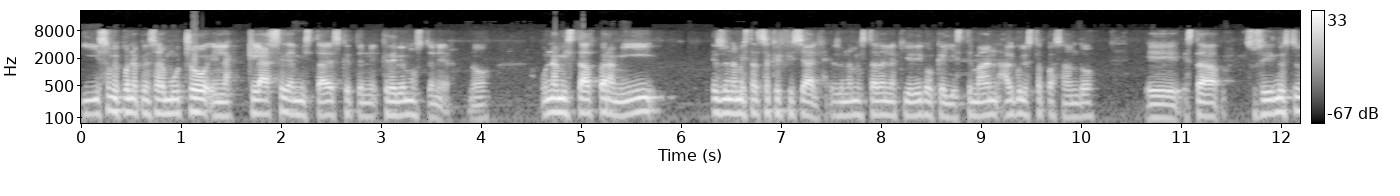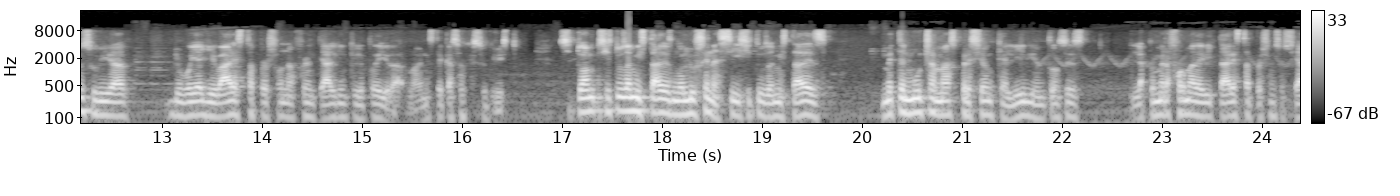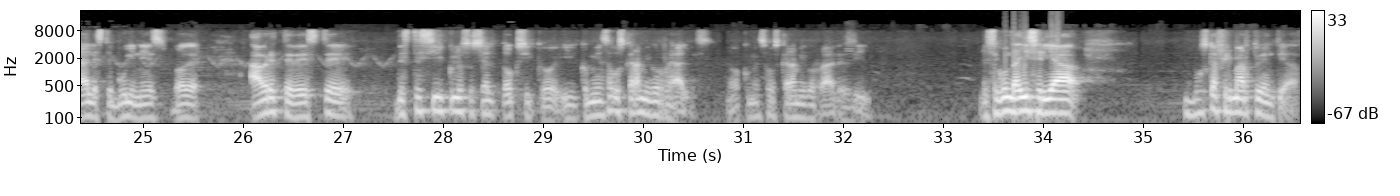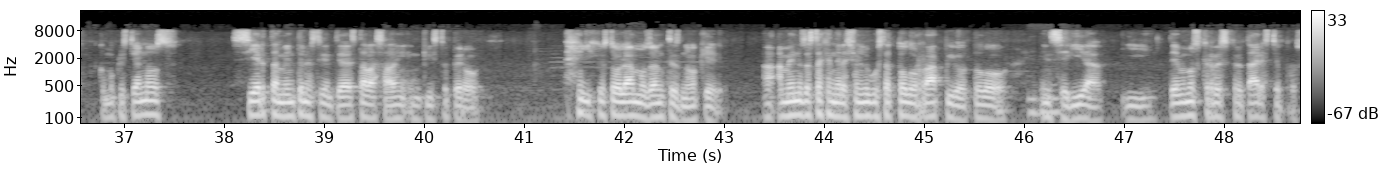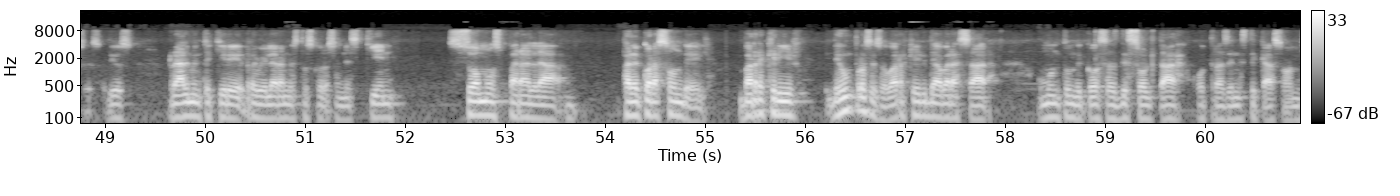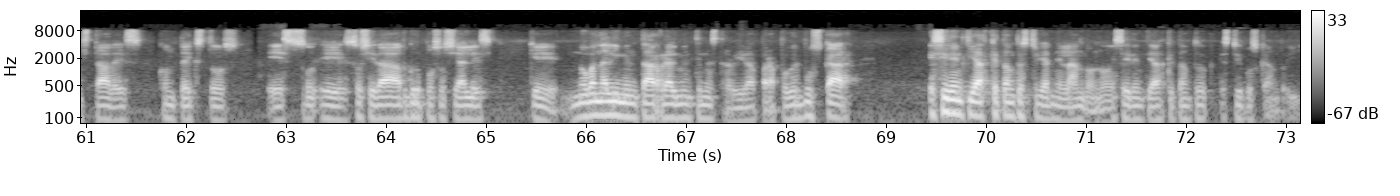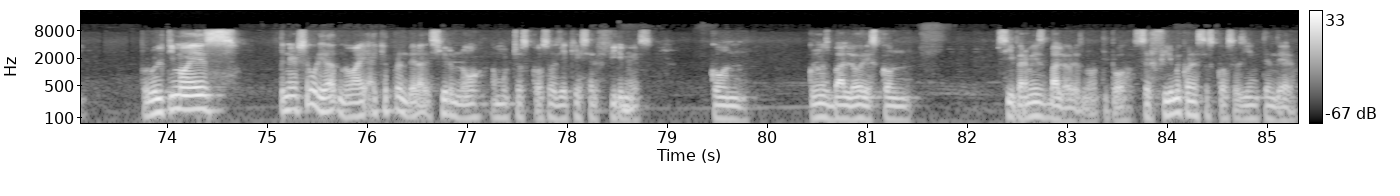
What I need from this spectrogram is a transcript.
Y eso me pone a pensar mucho en la clase de amistades que, que, debemos tener, ¿no? Una amistad para mí es una amistad sacrificial, es una amistad en la que yo digo, que este man algo le está pasando, eh, está sucediendo esto en su vida, yo voy a llevar a esta persona frente a alguien que le puede ayudar, ¿no? En este caso Jesucristo. Si, si tus amistades no lucen así, si tus amistades meten mucha más presión que alivio, entonces la primera forma de evitar esta presión social, este bullying es, brother, ábrete de este, de este círculo social tóxico y comienza a buscar amigos reales, ¿no? Comienza a buscar amigos reales. Y la segunda ahí sería, busca afirmar tu identidad. Como cristianos, ciertamente nuestra identidad está basada en, Cristo, pero, y justo hablábamos antes, ¿no? Que a, menos de esta generación le gusta todo rápido, todo enseguida, y tenemos que respetar este proceso. Dios realmente quiere revelar a nuestros corazones quién somos para, la, para el corazón de Él. Va a requerir de un proceso, va a requerir de abrazar un montón de cosas, de soltar otras, en este caso amistades, contextos, eh, eh, sociedad, grupos sociales que no van a alimentar realmente nuestra vida para poder buscar esa identidad que tanto estoy anhelando, ¿no? Esa identidad que tanto estoy buscando. Y por último es tener seguridad, ¿no? Hay, hay que aprender a decir no a muchas cosas y hay que ser firmes con, con los valores, con, sí, para mí es valores, ¿no? Tipo, ser firme con estas cosas y entender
